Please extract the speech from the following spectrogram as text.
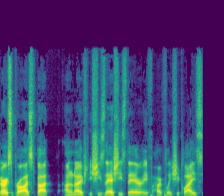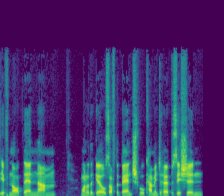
very surprised, but I don't know if she's there. She's there. If hopefully she plays. If not, then um, one of the girls off the bench will come into her position.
